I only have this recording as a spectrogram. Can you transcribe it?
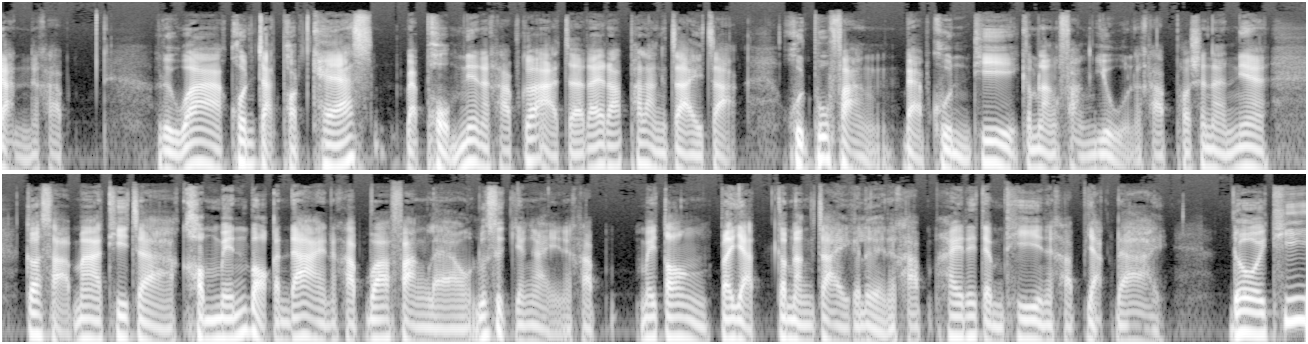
กันนะครับ หรือว่าคนจัดพอดแคสต์แบบผมเนี่ยนะครับก็อาจจะได้รับพลังใจจากคุณผู้ฟังแบบคุณที่กำลังฟังอยู่นะครับ เพราะฉะนั้นเนี่ยก็สามารถที่จะคอมเมนต์บอกกันได้นะครับ ว่าฟังแล้วรู้สึกยังไงนะครับ ไม่ต้องประหยัดกำลังใจกันเลยนะครับ ให้ได้เต็มที่นะครับอยากได้ โดยที่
